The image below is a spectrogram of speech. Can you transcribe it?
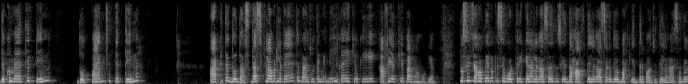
ਦੇਖੋ, ਮੈਂ ਇੱਥੇ ਤਿੰਨ 2 5 ਤੇ 3 8 ਤੇ 2 10 10 ਫਲਾਵਰ ਲਗਾਏ ਤੇ ਬਾਜੂ ਤੇ ਮੈਂ ਨਹੀਂ ਲਗਾਏ ਕਿਉਂਕਿ ਇਹ ਕਾਫੀ ਇੱਥੇ ਭਰਨਾ ਹੋ ਗਿਆ ਤੁਸੀਂ ਚਾਹੋ ਤਾਂ ਇਹਨੂੰ ਕਿਸੇ ਹੋਰ ਤਰੀਕੇ ਨਾਲ ਲਗਾ ਸਕਦੇ ਤੁਸੀਂ ਇਦਾਂ ਹਾਫ ਤੇ ਲਗਾ ਸਕਦੇ ਹੋ ਬਾਕੀ ਇੱਧਰ ਬਾਜੂ ਤੇ ਲਗਾ ਸਕਦੇ ਹੋ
